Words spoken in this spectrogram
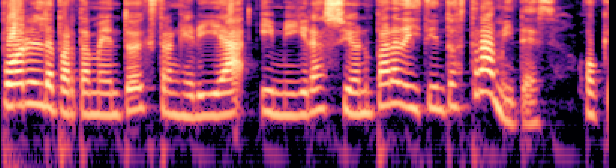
por el Departamento de Extranjería y Migración para distintos trámites, ¿ok?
